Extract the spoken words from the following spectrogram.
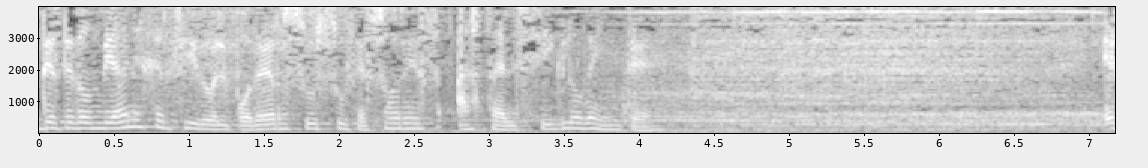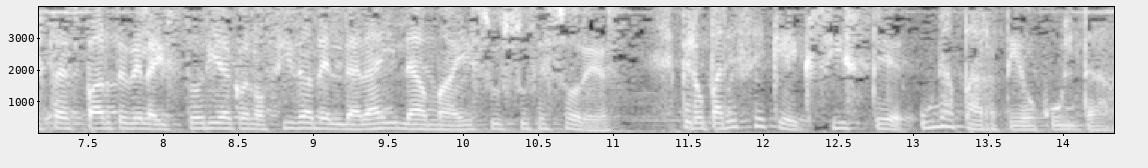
desde donde han ejercido el poder sus sucesores hasta el siglo XX. Esta es parte de la historia conocida del Dalai Lama y sus sucesores, pero parece que existe una parte oculta.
